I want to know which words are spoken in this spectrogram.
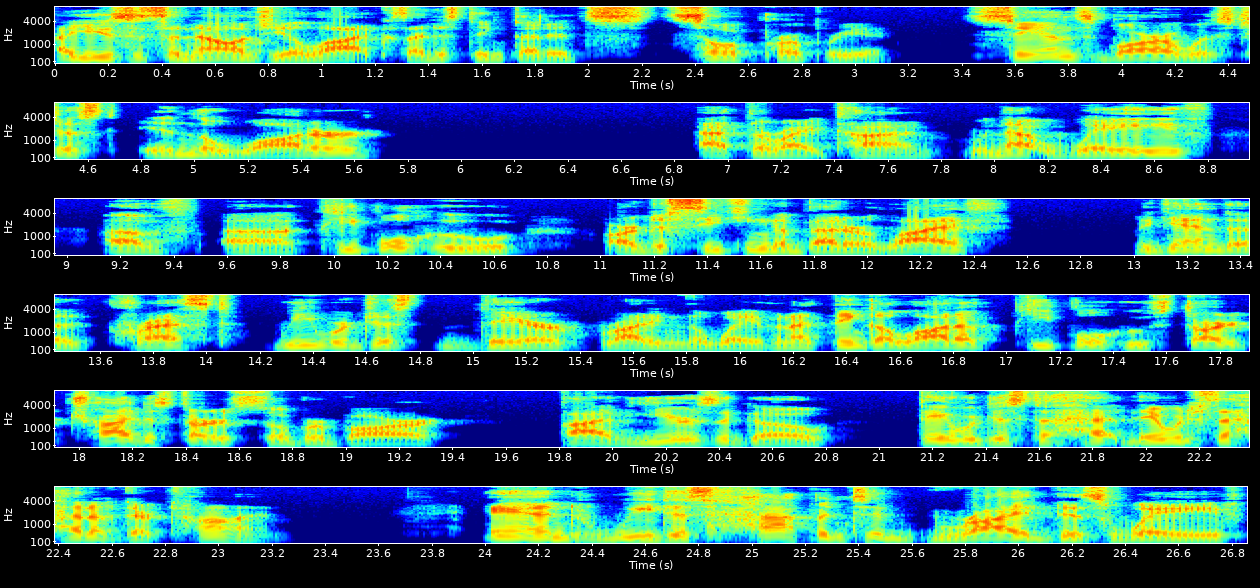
I use this analogy a lot because i just think that it's so appropriate sans bar was just in the water at the right time when that wave of uh, people who are just seeking a better life began to crest, we were just there riding the wave. And I think a lot of people who started, tried to start a sober bar five years ago, they were just ahead, they were just ahead of their time. And we just happened to ride this wave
